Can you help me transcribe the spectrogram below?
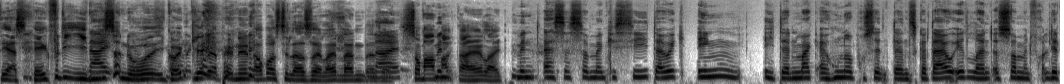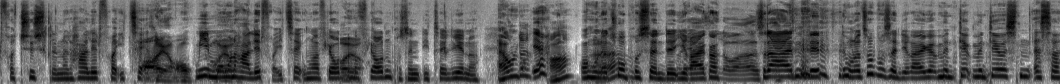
det, er, det er ikke fordi, I Nej. misser noget. I går ikke glip af permanent opholdstilladelse eller et eller andet. Nej, Altså, så meget men- magt har jeg heller ikke. Men altså, som man kan sige, der er jo ikke ingen, i Danmark er 100% dansker. Der er jo et eller andet, og så er man fra, lidt fra Tyskland, og der har lidt fra Italien. Åh, jo. Min mor jo. har lidt fra Italien. Hun har 14, hun er 14 procent italiener. Er hun det? Ja, Ah, og hun ja. er 2 procent iraker. slår Så der er den lidt, hun er 2 procent iraker. Men det, men det er jo sådan, altså,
